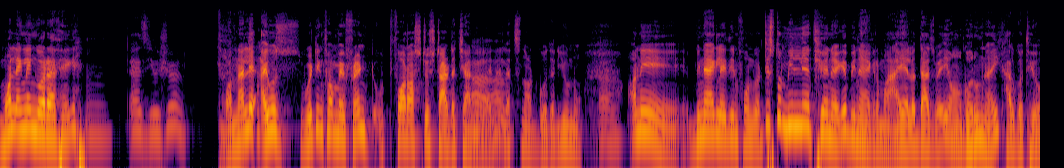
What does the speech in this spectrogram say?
म ल्याङल्याङ गरिरहेको थिएँ कि। एज युजल भन्नाले I was waiting for my friend for us to start a channel होइन let's not go there you know अनि विनायकले एकदिन फोन गरेँ त्यस्तो मिल्ने थिएन क्या विनायक र म। आइहाल्यो दाजुभाइ अँ गरौँ न है खालको थियो।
